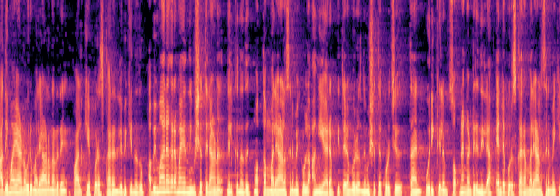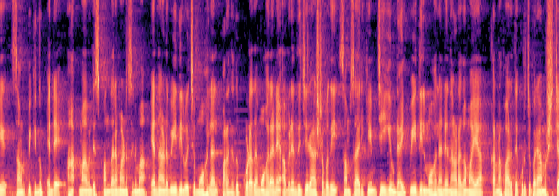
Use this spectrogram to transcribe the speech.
ആദ്യമായാണ് ഒരു മലയാള നടന് പാൽക്കെ പുരസ്കാരം ലഭിക്കുന്നതും അഭിമാനകരമായ നിമിഷത്തിലാണ് നിൽക്കുന്നത്. മൊത്തം മലയാള സിനിമയ്ക്കുള്ള അംഗീകാരം. ഇത്തരം ഒരു നിമിഷത്തെക്കുറിച്ച് താൻ ഒരിക്കലും സ്വപ്നം കണ്ടിരുന്നില്ല. എന്റെ പുരസ്കാരം മലയാള സിനിമയ്ക്ക് സമർപ്പിക്കുന്നു. എന്റെ ആത്മാവിന്റെ സ്പന്ദനമാണ് സിനിമ എന്നാണ് വേദിയിൽ വെച്ച് മോഹൻലാൽ പറഞ്ഞത്. കൂടാതെ മോഹൻലാലിനെ അഭിനന്ദിച്ച് രാഷ്ട്രപതി സംസാരിക്കുകയും ചെയ്യുകയുണ്ടായി. വേദിയിൽ മോഹൻലാലിന്റെ നാടകമായ കർണഭാരത്തെക്കുറിച്ച് പരാമർശിച്ച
